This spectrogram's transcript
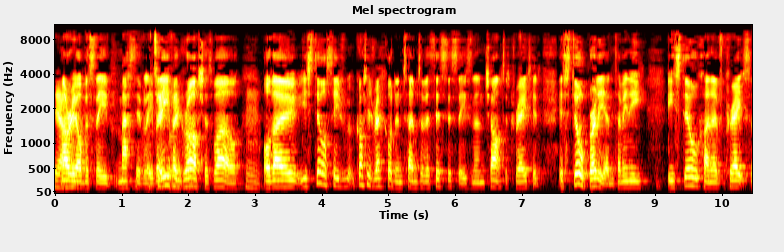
yeah. Murray obviously massively, but even. Grosh as well. Hmm. Although you still see Grosh's record in terms of assists this season and chances created is still brilliant. I mean, he he still kind of creates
